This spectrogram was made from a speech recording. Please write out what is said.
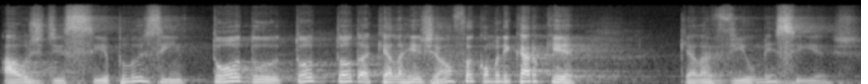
aos discípulos e em todo, todo, toda aquela região foi comunicar o quê? Que ela viu o Messias.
